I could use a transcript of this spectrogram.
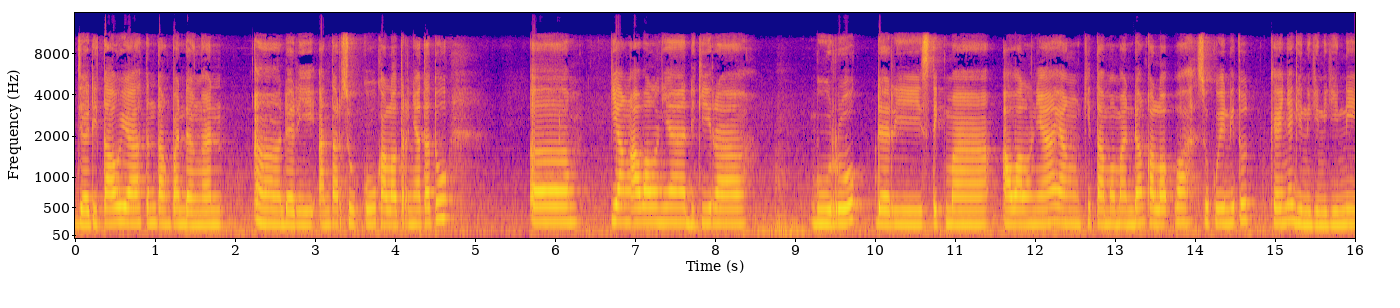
jadi tahu ya tentang pandangan eh, dari antar suku kalau ternyata tuh eh, yang awalnya dikira buruk dari stigma awalnya yang kita memandang kalau wah suku ini tuh kayaknya gini gini gini.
